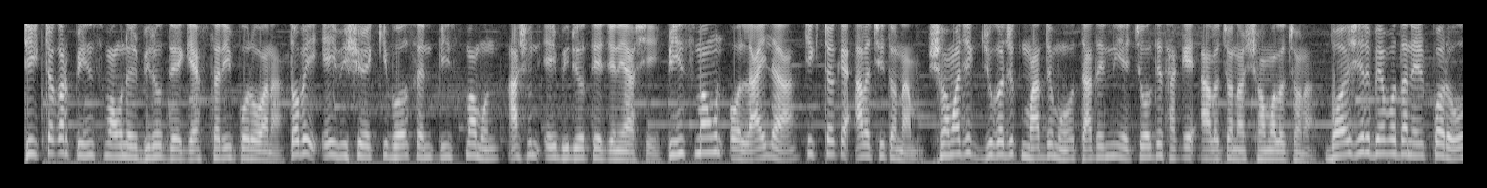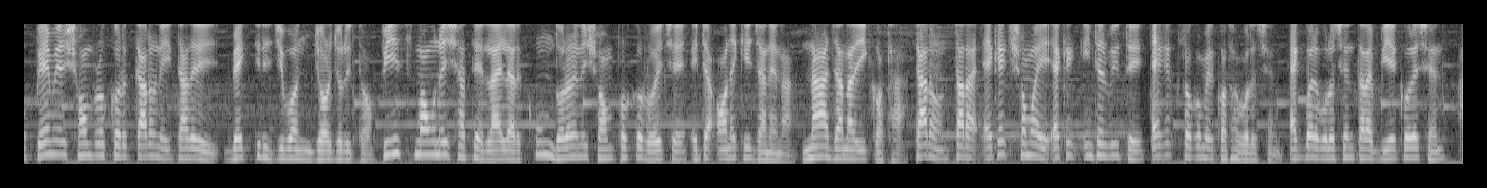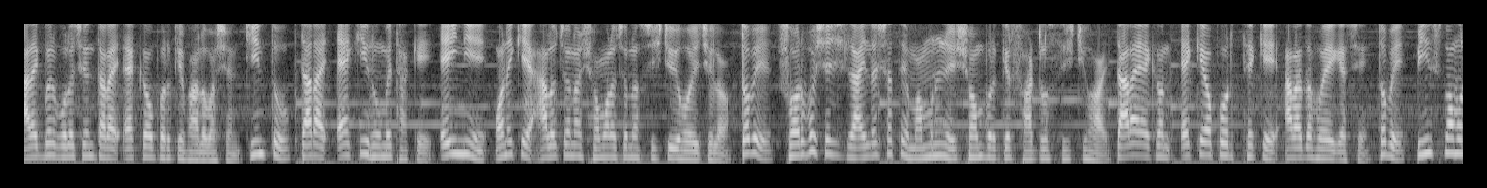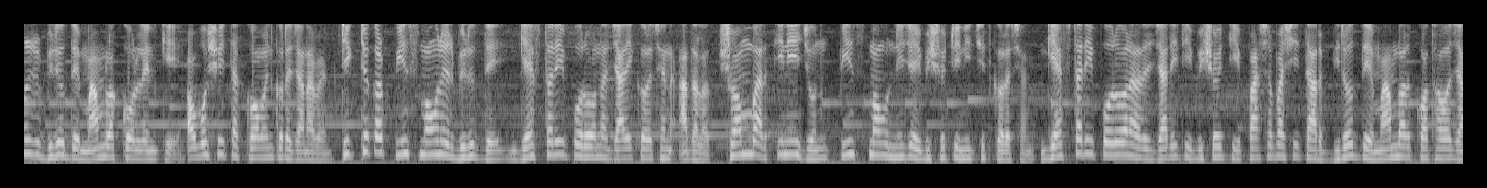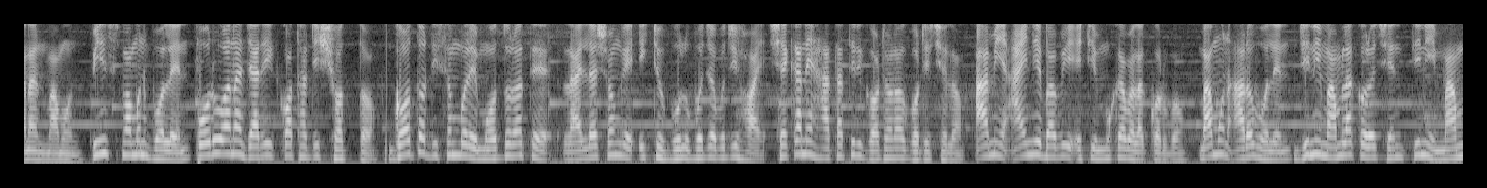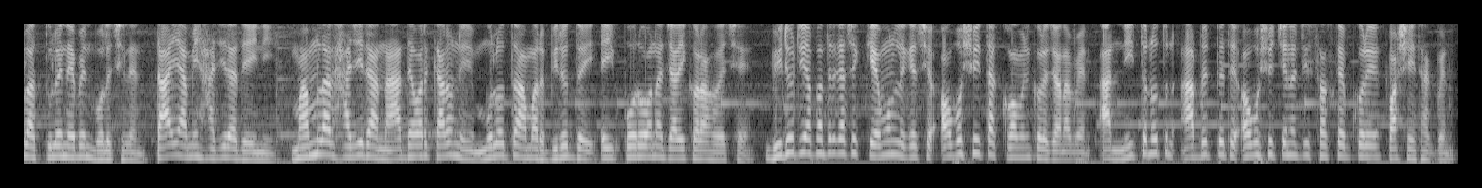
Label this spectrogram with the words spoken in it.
TikToker Prince মামুনের বিরুদ্ধে গ্রেফতারি পরোয়ানা। তবে এই বিষয়ে কি বলছেন প্রিন্স মামুন? আসুন এই ভিডিওতে জেনে আসি। প্রিন্স মামুন ও লাইলা টিকটকে আলোচিত নাম। সামাজিক যোগাযোগ মাধ্যমেও তাদের নিয়ে চলতে থাকে আলোচনা সমালোচনা। বয়সের ব্যবধানের পরও প্রেমের সম্পর্কের কারণেই তাদের ব্যক্তির জীবন জর্জরিত। প্রিন্স মামুনের সাথে লাইলার কোন ধরনের সম্পর্ক রয়েছে এটা অনেকেই জানে না। না জানারই কথা। কারণ তারা এক এক সময়ে এক এক ইন্টারভিউতে এক এক রকমের কথা বলেছেন। একবার বলেছেন তারা বিয়ে করেছেন, আরেকবার বলেছেন তারা একে অপরকে ভালোবাসেন। কিন্তু তারা একই রুমে থাকে। এই নিয়ে অনেকে আলোচনা সমালোচনা সৃষ্টি হয়েছিল। তবে সর্বশেষ লাইলার সাথে মামুনের সম্পর্কের ফাটল সৃষ্টি হয়। তারা এখন একে অপর থেকে আলাদা হয়ে গেছে। তবে প্রিন্স মামুনের বিরুদ্ধে মামলা করলেন কে? অবশ্যই তা কমেন্ট করে জানাবেন। টিকটকার প্রিন্স মামুনের বিরুদ্ধে গ্রেফতারি পরোয়ানা জারি করেছেন আদালত। সোমবার তিনই জুন প্রিন্স মামুন নিজেই বিষয়টি নিশ্চিত করেছেন। গ্রেফতারি পরোয়ানার জারিটি বিষয়টি পাশাপাশি তার বিরুদ্ধে মামলার কথাও জানান মামুন। প্রিন্স মামুন বলেন, পরোয়ানা জারির কথাটি সত্য। গত ডিসেম্বরে মধ্যরাতে লাইলার সঙ্গে একটু ভুল বোঝাবুঝি হয়। সেখানে হাতাতির ঘটনাও ঘটেছিল। আমি আইনিভাবে এটি মোকাবেলা করব। মামুন আরও বলেন, যিনি মামলা করেছেন, তিনি মামলা তুলে নেবেন বলেছিলেন। তাই আমি হাজিরা দেইনি। মামলার হাজিরা না দেওয়ার কারণে মূলত আমার বিরুদ্ধে এই পরোয়ানা জারি করা হয়েছে। ভিডিওটি আপনাদের কাছে কেমন লেগেছে অবশ্যই তা কমেন্ট করে জানাবেন। আর নিত্য নতুন আপডেট পেতে অবশ্যই চ্যানেলটি সাবস্ক্রাইব করে পাশেই থাকবেন।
